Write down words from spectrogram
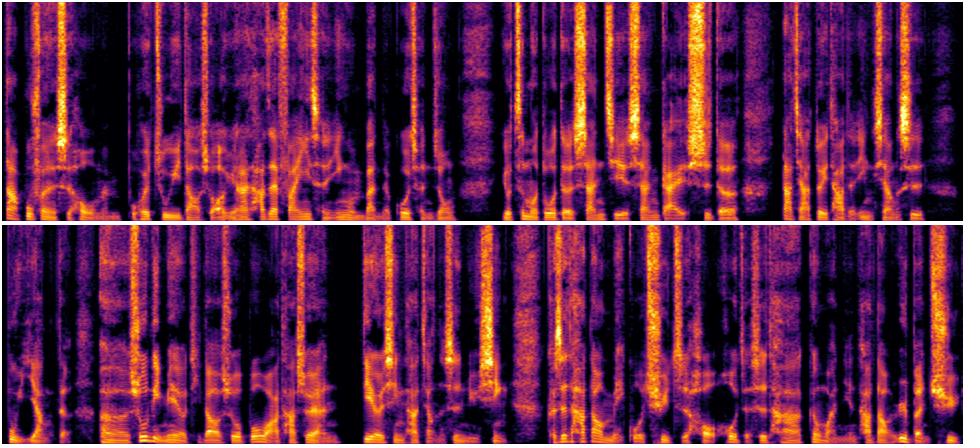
大部分的时候，我们不会注意到说，哦，原来它在翻译成英文版的过程中，有这么多的删节、删改，使得大家对它的印象是不一样的。呃，书里面有提到说，波娃他虽然。第二性，他讲的是女性，可是他到美国去之后，或者是他更晚年，他到日本去，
